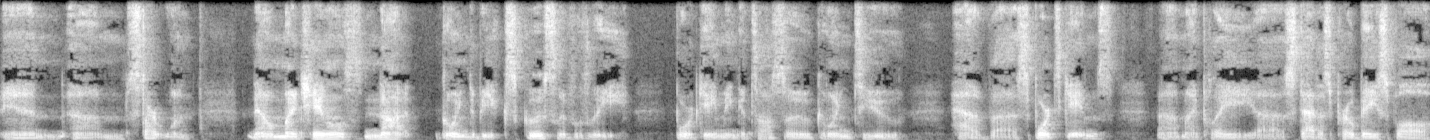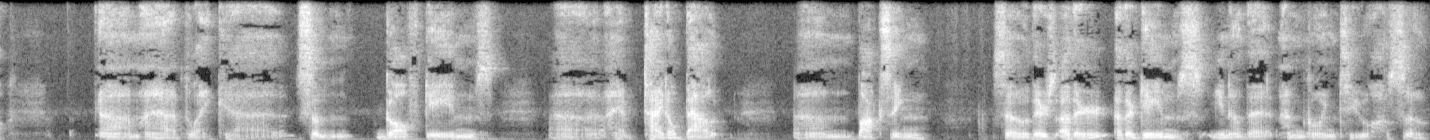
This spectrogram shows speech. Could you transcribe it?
and um, start one. Now, my channel's not going to be exclusively board gaming, it's also going to have uh, sports games. Um, I play uh, Statis Pro Baseball. Um, I have like uh, some golf games. Uh, I have title bout um, boxing. So there's other other games, you know, that I'm going to also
